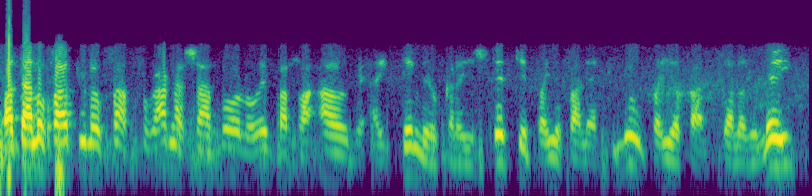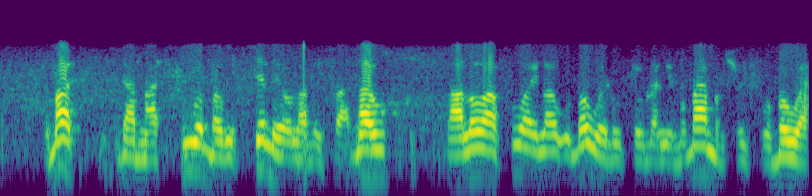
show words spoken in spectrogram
Patalo fatu no whaafuranga sa moro e papa au me ai tele o kara i stete pa ia whale atinu, pa ia whale tala no lei. Mat, na matua ma ue tele o lama i whanau. Ma loa fua i lau u maua e luto ulangi mo mama sui fua maua.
